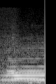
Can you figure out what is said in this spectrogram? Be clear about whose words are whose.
Speaker 1: Thank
